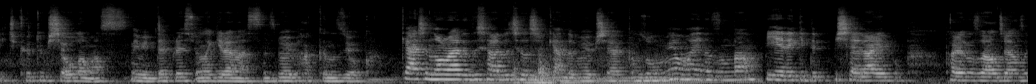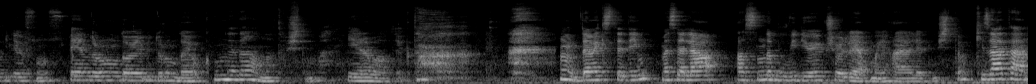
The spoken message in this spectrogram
hiç kötü bir şey olamaz. Ne bileyim depresyona giremezsiniz. Böyle bir hakkınız yok. Gerçi normalde dışarıda çalışırken de böyle bir şey hakkınız olmuyor ama en azından bir yere gidip bir şeyler yapıp paranızı alacağınızı biliyorsunuz. Benim durumumda öyle bir durum da yok. Bunu neden anlatmıştım ben? Bir yere bağlayacaktım. Hı, demek istediğim mesela aslında bu videoyu hep şöyle yapmayı hayal etmiştim. Ki zaten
